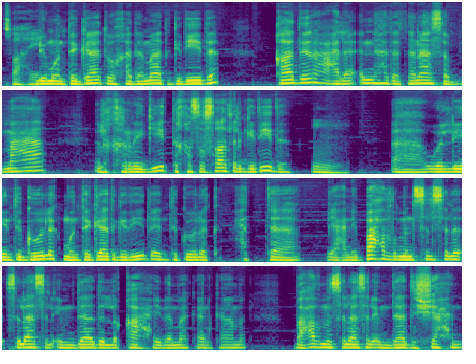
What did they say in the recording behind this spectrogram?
صحيح. لمنتجات وخدمات جديدة قادرة على أنها تتناسب مع الخريجي التخصصات الجديدة. مم. آه واللي ينتجوا لك منتجات جديدة ينتجوا لك حتى يعني بعض من سلسله سلاسل امداد اللقاح إذا ما كان كامل بعض من سلاسل امداد الشحن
